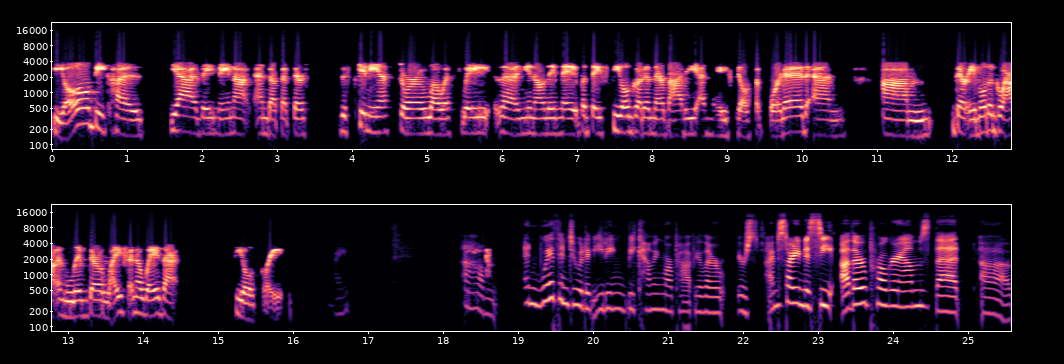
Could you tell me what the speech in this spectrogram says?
feel because yeah, they may not end up at their the skinniest or lowest weight, then you know they may, but they feel good in their body and they feel supported and um, they're able to go out and live their life in a way that feels great. Right. Um, and with intuitive eating becoming more popular, I'm starting to see other programs that uh,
